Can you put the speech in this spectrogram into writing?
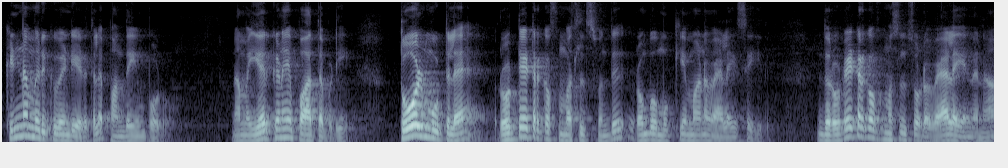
கிண்ணம் இருக்க வேண்டிய இடத்துல பந்தையும் போடுவோம். நம்ம ஏற்கனவே பார்த்தபடி தோல் மூட்டில் ரொட்டேட்டர் கஃப் மசில்ஸ் வந்து ரொம்ப முக்கியமான வேலையை செய்யுது. இந்த ரொட்டேட்டர் கஃப் மசில்ஸோட வேலை என்னென்னா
